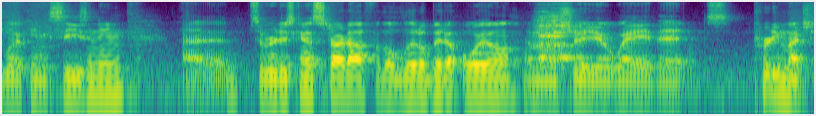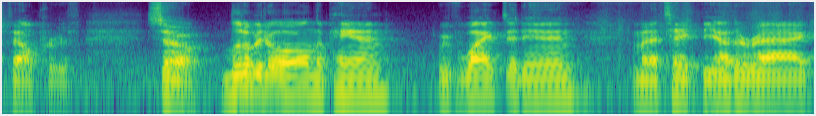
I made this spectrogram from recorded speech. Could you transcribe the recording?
looking seasoning. Uh, so we're just going to start off with a little bit of oil. I'm going to show you a way that's pretty much fail proof. So a little bit of oil in the pan. We've wiped it in. I'm going to take the other rag.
